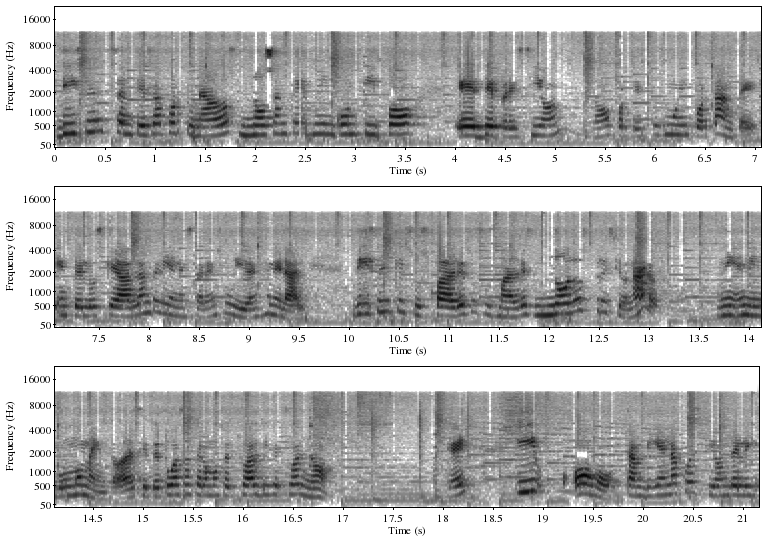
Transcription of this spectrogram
dicen sentirse afortunados, no sentir ningún tipo eh, de presión, ¿no? porque esto es muy importante. Entre los que hablan de bienestar en su vida en general, dicen que sus padres o sus madres no los presionaron, ni en ningún momento. A decirte tú vas a ser homosexual, bisexual, no. ¿Okay? Y ojo, también la cuestión de,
